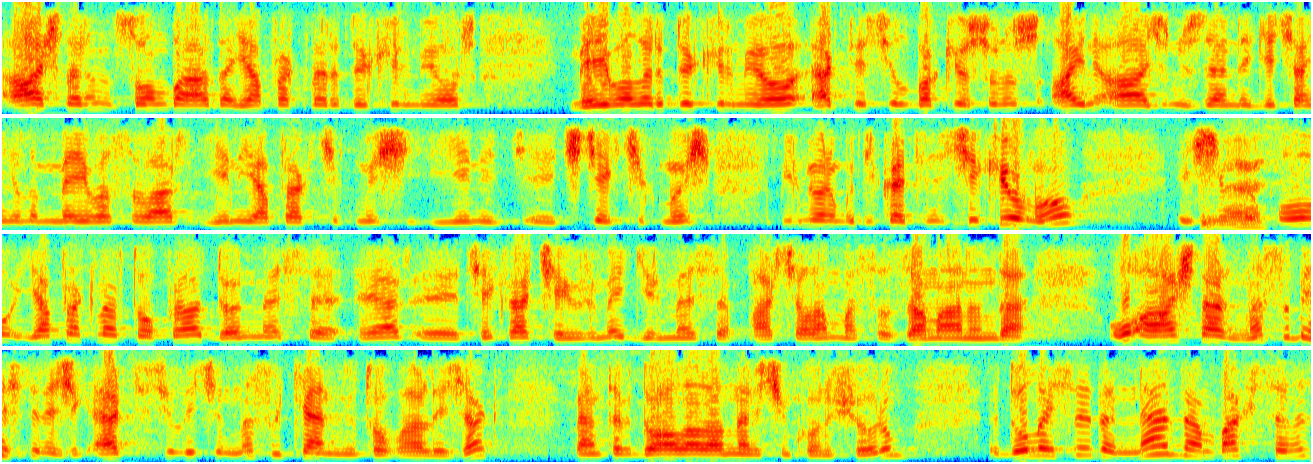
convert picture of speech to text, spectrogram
ağaçların sonbaharda yaprakları dökülmüyor. Meyveleri dökülmüyor. Ertesi yıl bakıyorsunuz aynı ağacın üzerinde geçen yılın meyvesi var. Yeni yaprak çıkmış, yeni e, çiçek çıkmış. Bilmiyorum bu dikkatinizi çekiyor mu? E şimdi evet. o yapraklar toprağa dönmezse, eğer e, tekrar çevrime girmezse, parçalanmazsa zamanında o ağaçlar nasıl beslenecek? Ertesi yıl için nasıl kendini toparlayacak? Ben tabii doğal alanlar için konuşuyorum. Dolayısıyla da nereden baksanız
